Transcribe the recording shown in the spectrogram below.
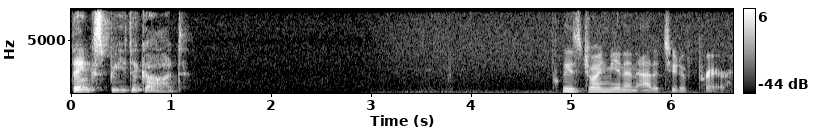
Thanks be to God. Please join me in an attitude of prayer.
